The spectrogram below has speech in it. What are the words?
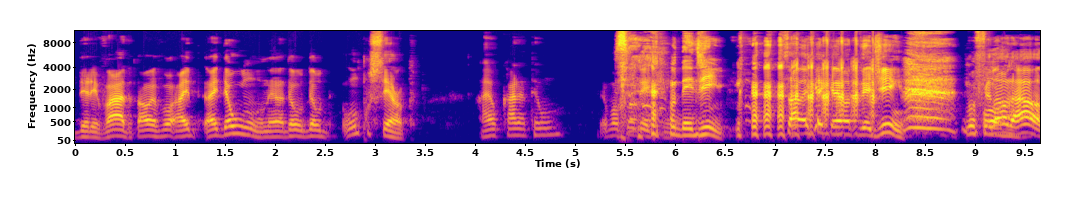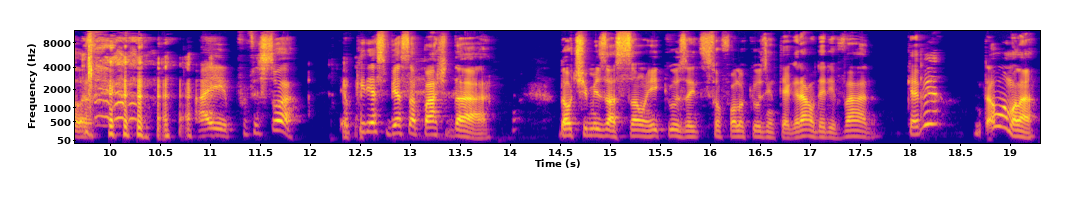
derivado e tal. vou- aí, aí deu um, né? Deu, deu 1%. Aí o cara deu um. Levantou o O dedinho. dedinho. Sabe aquele que levanta o dedinho? No final Porra. da aula. Aí, professor, eu queria saber essa parte da, da otimização aí que usa, o senhor falou que usa integral, derivado. Quer ver? Então vamos lá.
